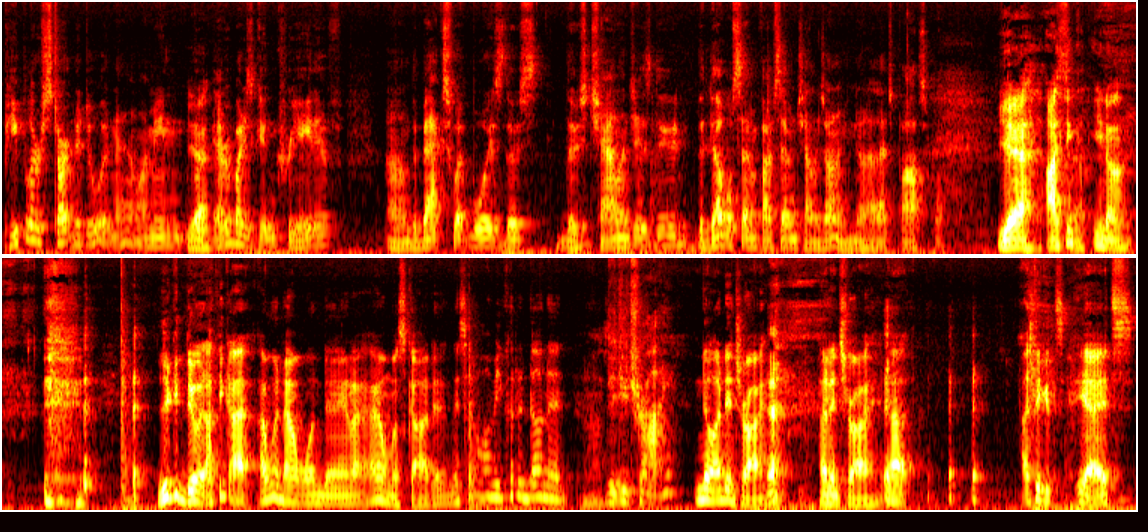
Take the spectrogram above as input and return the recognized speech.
people are starting to do it now. I mean, Yeah. everybody's getting creative. Um, the back sweat boys, those those challenges, dude. The double seven five seven challenge. I don't even know how that's possible. Yeah, I think So. you know. you can do it. I think I, I went out one day and I, I almost got it. And they said, "Oh, you could have done it." Did you try? No, I didn't try. I didn't try. Uh, I think it's yeah, it's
